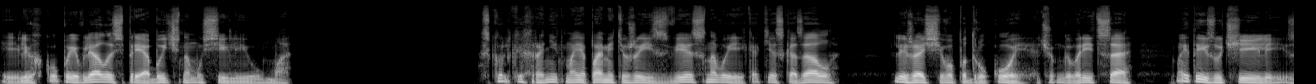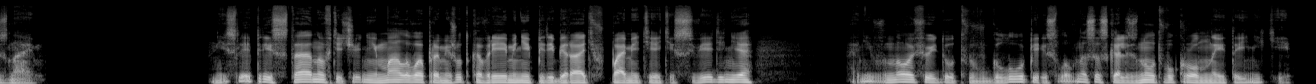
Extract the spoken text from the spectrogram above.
и легко появлялось при обычном усилии ума. Сколько хранит моя память уже известного и, как я сказал, лежащего под рукой, о чем говорится, мы это изучили и знаем. Если я перестану в течение малого промежутка времени перебирать в памяти эти сведения, они вновь уйдут вглубь и словно соскользнут в укромные тайники.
